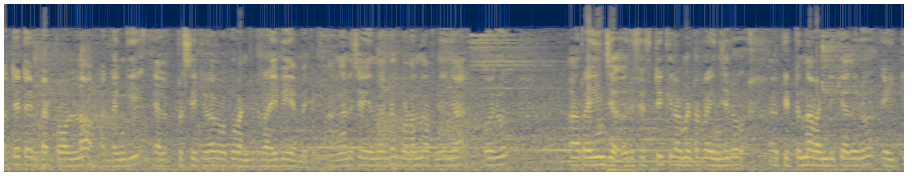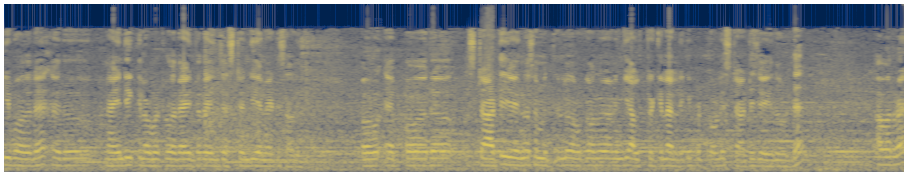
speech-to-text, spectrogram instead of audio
അറ്റ് എ ടൈം പെട്രോളിലോ അല്ലെങ്കിൽ ഇലക്ട്രിസിറ്റിയിലോ നമുക്ക് വണ്ടി ഡ്രൈവ് ചെയ്യാൻ പറ്റും. അങ്ങനെ ചെയ്യുന്നതിന്റെ ഗുണം എന്ന് പറഞ്ഞു കഴിഞ്ഞാൽ ഒരു റേഞ്ച് ഒരു ഫിഫ്റ്റി കിലോമീറ്റർ റേഞ്ചിൽ കിട്ടുന്ന വണ്ടിക്ക് അതൊരു എയ്റ്റി മുതൽ ഒരു നയന്റി കിലോമീറ്റർ വരെ അതിന്റെ റേഞ്ച് എക്സ്റ്റെൻഡ് ചെയ്യാനായിട്ട് സാധിക്കും. അപ്പോൾ ഇപ്പോൾ ഒരു സ്റ്റാർട്ട് ചെയ്യുന്ന സമയത്തിൽ നമുക്ക് വന്നുകയാണെങ്കിൽ ഇലക്ട്രിക്കൽ അല്ലെങ്കിൽ പെട്രോൾ സ്റ്റാർട്ട് ചെയ്തുകൊണ്ട് അവരുടെ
